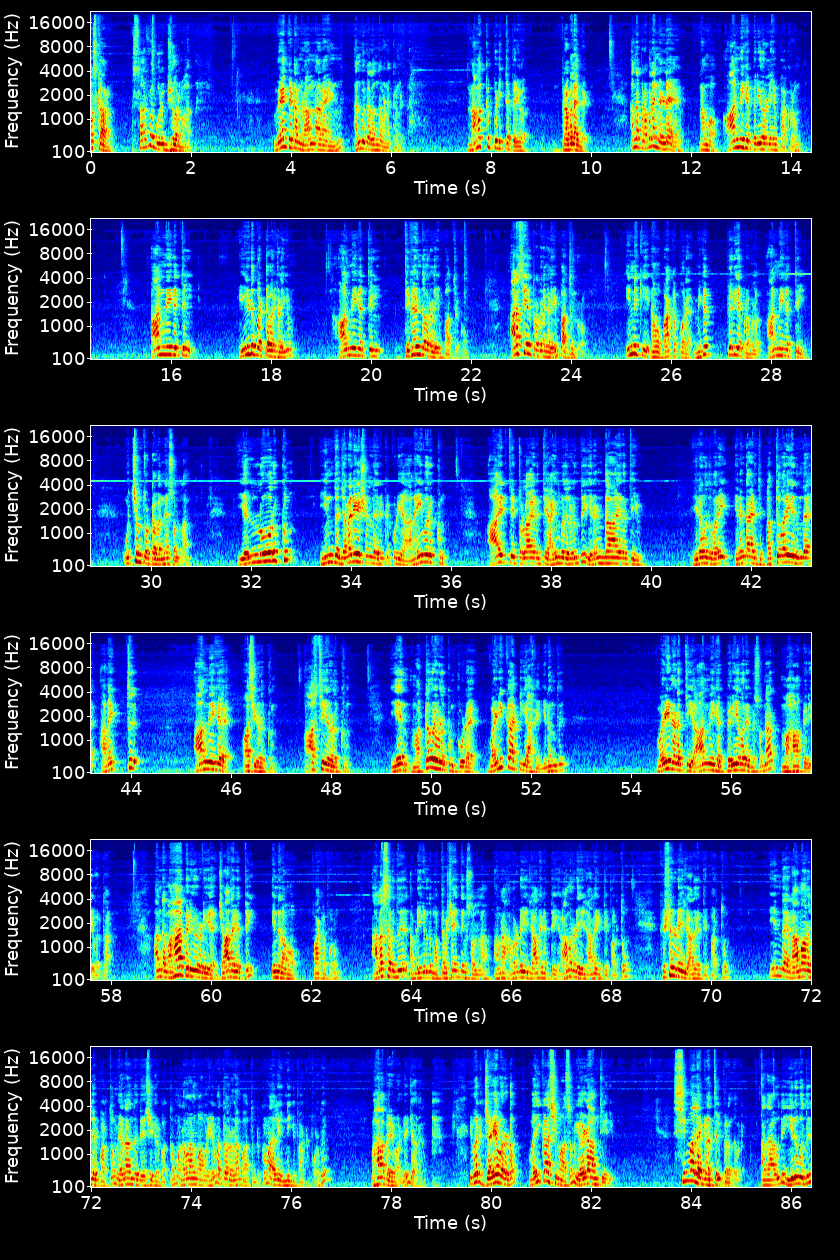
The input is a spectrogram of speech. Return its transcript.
நமஸ்காரம். சர்வ குருபியோ நமக. வேங்கடம் ராம்நாராயண் அன்பு கலந்த வணக்கங்கள். நமக்கு பிடித்த பெரிய பிரபலங்கள். அந்த பிரபலங்களில் நம்ம ஆன்மீக பெரியோர்களையும் பார்க்குறோம். ஆன்மீகத்தில் ஈடுபட்டவர்களையும் ஆன்மீகத்தில் திகழ்ந்தவர்களையும் பார்த்துருக்கோம். அரசியல் பிரபலங்களையும் பார்த்துருக்கிறோம். இன்னைக்கு நம்ம பார்க்க போகிற மிகப்பெரிய பிரபலம் ஆன்மீகத்தில் உச்சம் தொட்டவன்னே சொல்லலாம். எல்லோருக்கும் இந்த ஜெனரேஷனில் இருக்கக்கூடிய அனைவருக்கும் ஆயிரத்தி தொள்ளாயிரத்தி ஐம்பதுலேருந்து இரண்டாயிரத்தி இருபது வரை இரண்டாயிரத்தி பத்து வரை இருந்த அனைத்து ஆன்மீக வாசிகளுக்கும் ஆஸ்திகர்களுக்கும் ஏன் மற்றவர்களுக்கும் கூட வழிகாட்டியாக இருந்து வழிநடத்திய ஆன்மீக பெரியவர் என்று சொன்னார் மகா பெரியவர் தான். அந்த மகா பெரியவருடைய ஜாதகத்தை இன்று நாம் பார்க்க போகிறோம் அலசறது அப்படிங்கிறது மற்ற விஷயத்துக்கு சொல்லலாம். ஆனால் அவருடைய ஜாதகத்தை ராமனுடைய ஜாதகத்தை பார்த்தோம். கிருஷ்ணனுடைய ஜாதகத்தை பார்த்தோம். இந்த ராமானுஜர் பார்த்தோம். வேதாந்த தேசிகர் பார்த்தோம். மனவான மாமனிகள் மற்றவர்கள்லாம் பார்த்துட்டுருக்கோம் அதில் இன்றைக்கி பார்க்க போகிறது மகாபெரிவாளுடைய ஜாதகம். இவர் ஜெய வருடம் வைகாசி மாதம் ஏழாம் தேதி சிம்ம லக்னத்தில் பிறந்தவர். அதாவது இருபது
